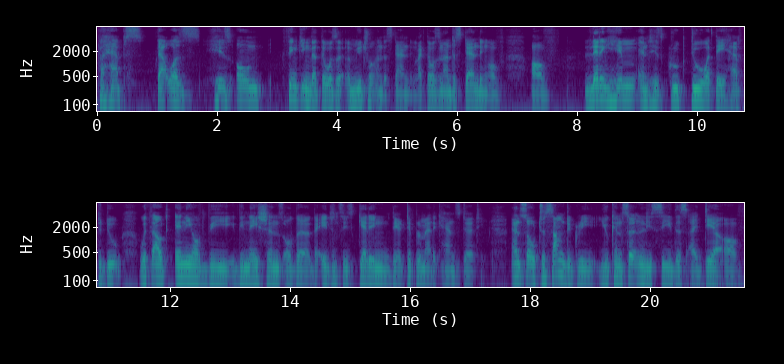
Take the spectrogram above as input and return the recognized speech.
perhaps that was his own thinking that there was a, a mutual understanding, like there was an understanding of of letting him and his group do what they have to do without any of the the nations or the the agencies getting their diplomatic hands dirty. And so to some degree you can certainly see this idea of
